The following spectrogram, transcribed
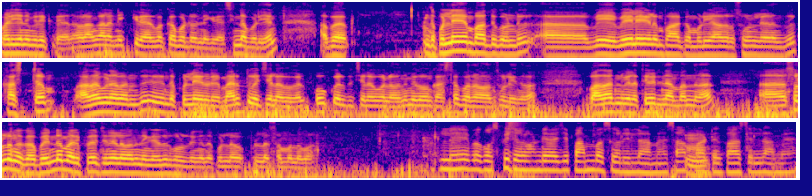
படியனும் இருக்கிறார். அவர் அங்கால நிற்கிறார் வெக்கப்பட்டு நிற்கிறார் சின்ன படியன். அப்போ இந்த பிள்ளையும் பார்த்துக்கொண்டு வே வேலைகளும் பார்க்க முடியாத ஒரு சூழ்நிலை இருந்து கஷ்டம் அதை விட வந்து இந்த பிள்ளைகளுடைய மருத்துவ செலவுகள் போக்குவரத்து செலவுகளை வந்து மிகவும் கஷ்டப்படுறவான்னு சொல்லியிருந்தவா. அப்போ அதான் வேலை தேடி நான் வந்தனால் சொல்லுங்கக்கா இப்போ என்ன மாதிரி பிரச்சனைகளை வந்து நீங்கள் எதிர்கொள்கிறீங்க இந்த பிள்ளை பிள்ளை சம்மந்தமாக இல்லை இப்போ ஹாஸ்பிட்டல் கொண்டு வச்சு பம்பஸ்கள் இல்லாமல் சாப்பாட்டு காசு இல்லாமல்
